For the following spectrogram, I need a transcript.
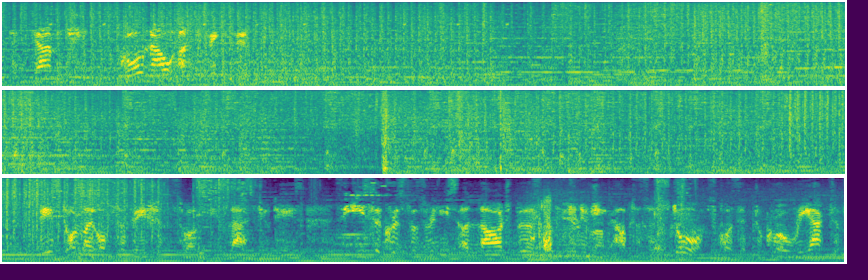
have. Go now and fix it. Based on my observations throughout these last few days, the ether crystals release a large burst of energy after the storms cause them to grow reactive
